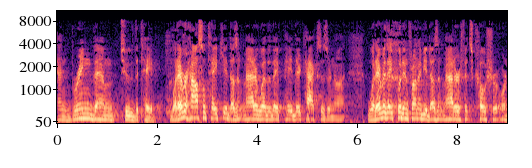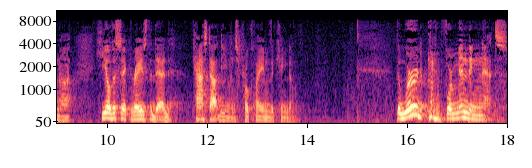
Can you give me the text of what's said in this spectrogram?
and bring them to the table. Whatever house will take you, doesn't matter whether they've paid their taxes or not. Whatever they put in front of you, doesn't matter if it's kosher or not. Heal the sick, raise the dead, cast out demons, proclaim the kingdom. The word for mending nets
